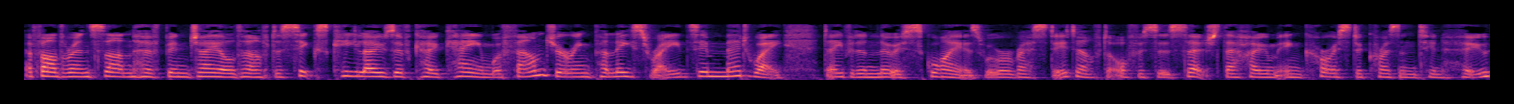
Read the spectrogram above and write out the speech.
A father and son have been jailed after six kilos of cocaine were found during police raids in Medway. David and Lewis Squires were arrested after officers searched their home in Chorister Crescent in Hoo,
